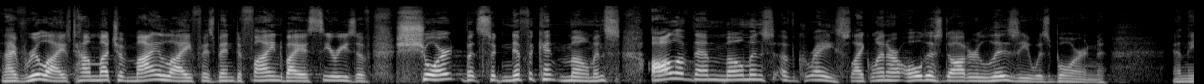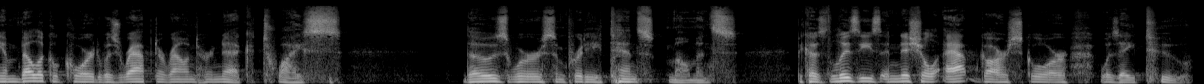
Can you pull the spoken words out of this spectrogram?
And I've realized how much of my life has been defined by a series of short but significant moments, all of them moments of grace, like when our oldest daughter Lizzie was born and the umbilical cord was wrapped around her neck twice. Those were some pretty tense moments because Lizzie's initial APGAR score was a two.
